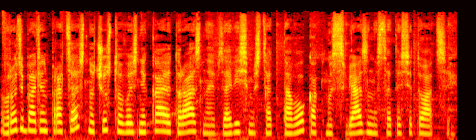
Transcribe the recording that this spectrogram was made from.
Вроде бы один процесс, но чувства возникают разные в зависимости от того, как мы связаны с этой ситуацией.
